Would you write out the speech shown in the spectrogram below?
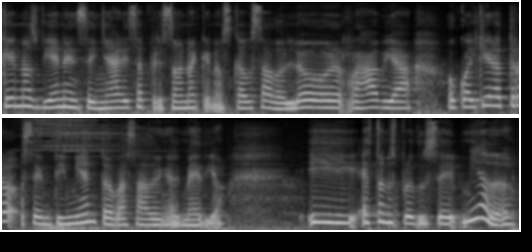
qué nos viene a enseñar esa persona que nos causa dolor, rabia o cualquier otro sentimiento basado en el medio. Y esto nos produce miedo.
